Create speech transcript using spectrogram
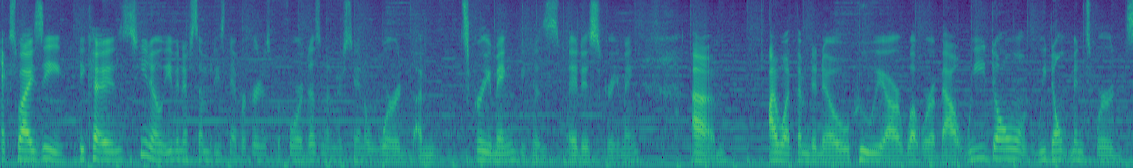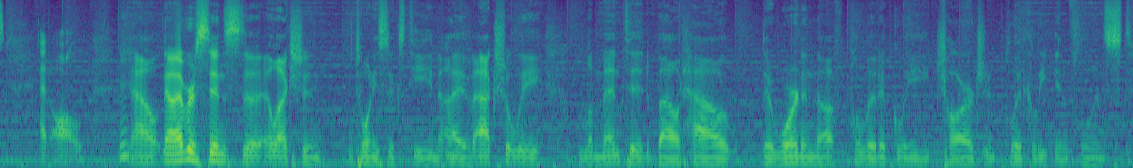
XYZ. Because, you know, even if somebody's never heard us before, doesn't understand a word I'm screaming, because it is screaming. Um, I want them to know who we are, what we're about. We don't we don't mince words at all. Now, now, ever since the election in 2016, I've actually lamented about how there weren't enough politically charged and politically influenced,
